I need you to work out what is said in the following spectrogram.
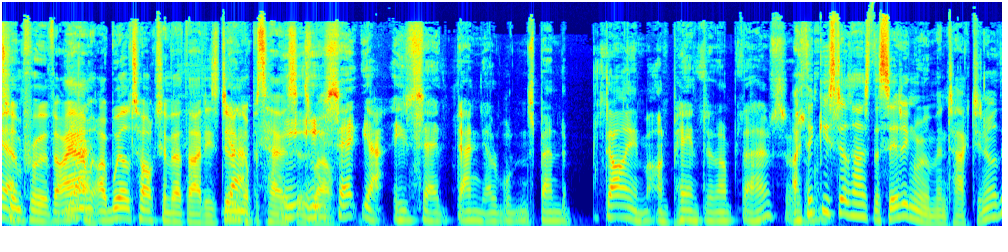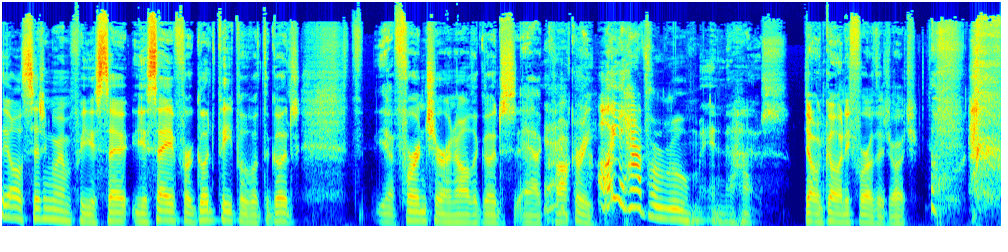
to improve. I Yeah. am. I will talk to him about that. He's doing Yeah. up his house he, as he. Said, yeah, he said Daniel wouldn't spend a dime on painting up the house. I think he still has the sitting room intact. You know the old sitting room for you sa- you save for good people with the good yeah, furniture and all the good uh, something. crockery. I have a room in the house. Don't go any further, George. I,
